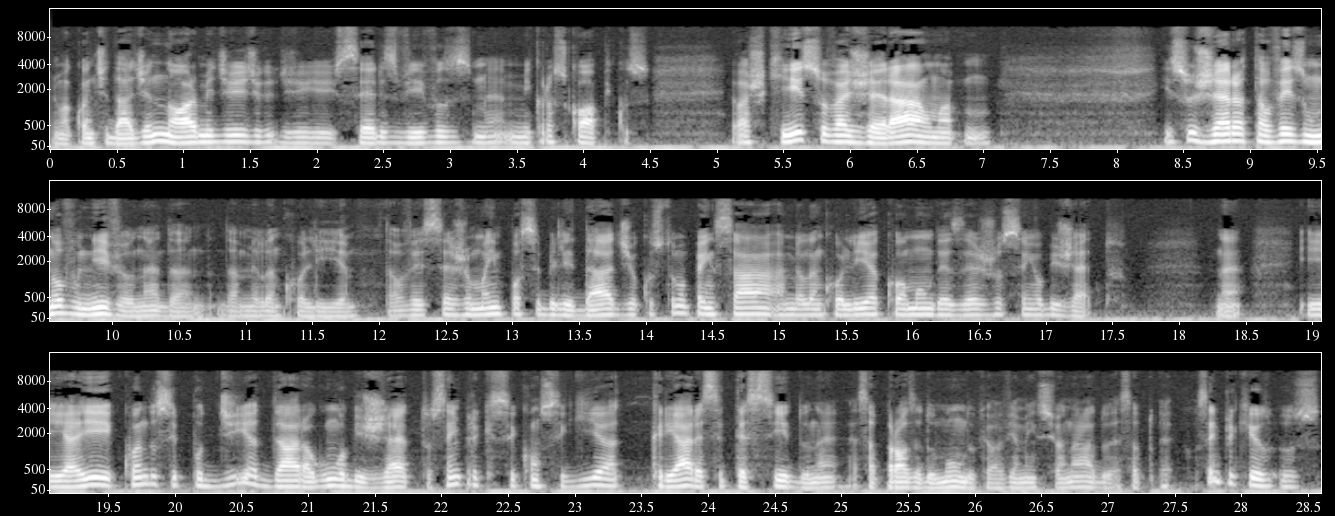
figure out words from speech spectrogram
uma quantidade enorme de, de, de seres vivos né, microscópicos. Eu acho que isso vai gerar uma. Isso gera talvez um novo nível né, da, da melancolia. Talvez seja uma impossibilidade. Eu costumo pensar a melancolia como um desejo sem objeto. Né? E aí, quando se podia dar algum objeto, sempre que se conseguia criar esse tecido, né, essa prosa do mundo que eu havia mencionado, essa, sempre que os,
